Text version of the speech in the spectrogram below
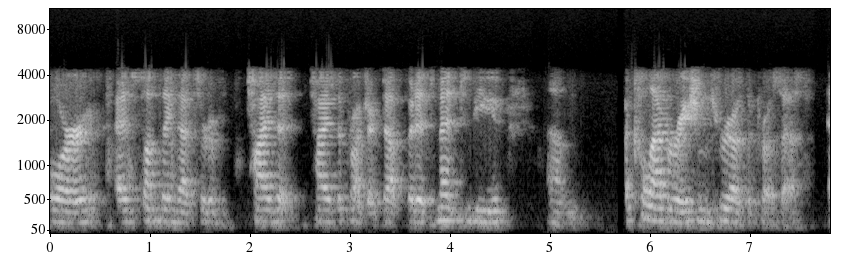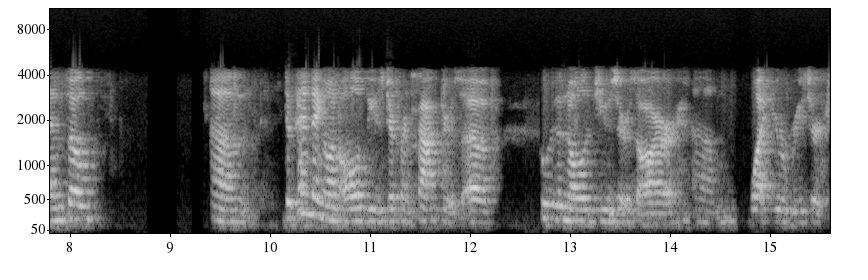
or as something that sort of ties it ties the project up, but it's meant to be um, a collaboration throughout the process. And so, um, depending on all of these different factors of who the knowledge users are, um, what your research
